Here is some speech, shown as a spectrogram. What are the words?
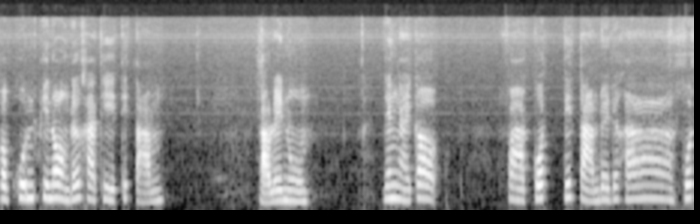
ขอบคุณพี่น้องเด้อค่ะที่ติดตาม สาวเรนูยังไงก็ฝากกดติดตามด้วยเด้อค่ะ กด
